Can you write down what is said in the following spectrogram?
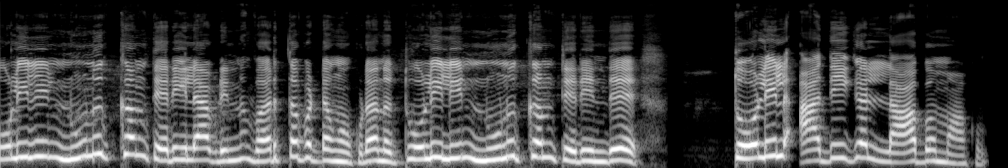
தொழிலின் நுணுக்கம் தெரியல அப்படின்னு வருத்தப்பட்டவங்க கூட அந்த தொழிலின் நுணுக்கம் தெரிந்து தொழில் அதிக லாபமாகும்.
